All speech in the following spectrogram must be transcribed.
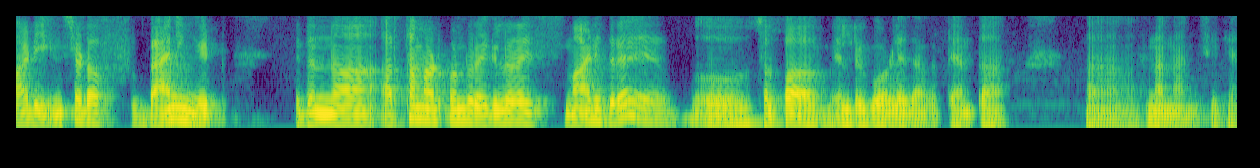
ಮಾಡಿ ಇನ್ಸ್ಟೆಡ್ ಆಫ್ ಬ್ಯಾನಿಂಗ್ ಇಟ್ ಇದನ್ನ ಅರ್ಥ ಮಾಡಿಕೊಂಡು ರೆಗ್ಯುಲರೈಸ್ ಮಾಡಿದ್ರೆ ಸ್ವಲ್ಪ ಎಲ್ರಿಗೂ ಒಳ್ಳೇದಾಗುತ್ತೆ ಅಂತ ನನ್ನ ಅನಿಸಿಕೆ.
